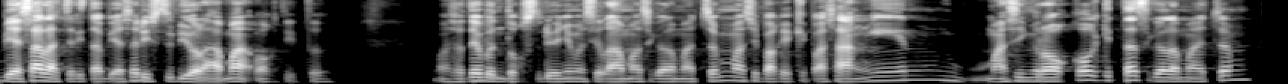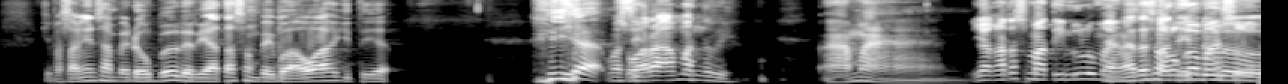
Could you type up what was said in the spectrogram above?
biasalah cerita biasa di studio lama waktu itu. Maksudnya bentuk studionya masih lama segala macem, masih pakai kipas angin, masih ngerokok kita segala macem. Kipas angin sampai double dari atas sampai bawah gitu ya. Iya, masih suara aman tapi aman. Yang atas matiin dulu mas. Yang atas Kalau matiin dulu, masuk.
